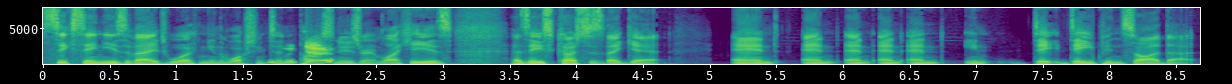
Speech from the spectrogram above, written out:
16 years of age working in the Washington Okay. Post newsroom. Like he is as East Coast as they get. And and and and and in deep inside that,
